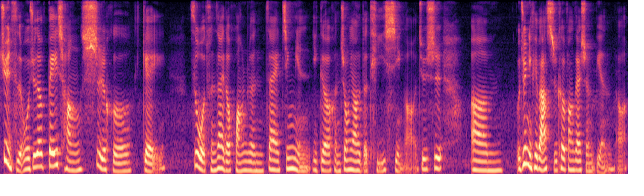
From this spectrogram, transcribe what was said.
句子，我觉得非常适合给自我存在的黄人在今年一个很重要的提醒啊，就是嗯，我觉得你可以把它时刻放在身边啊。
